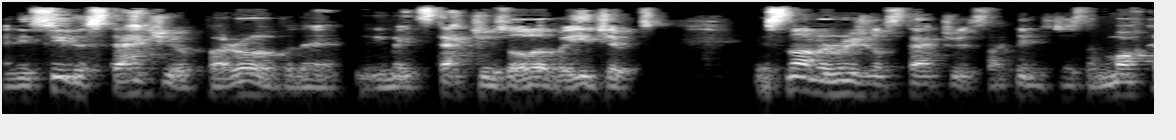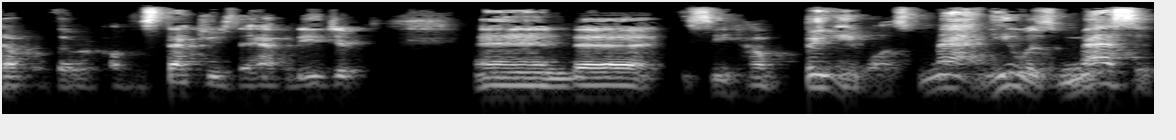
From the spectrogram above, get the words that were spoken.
And you see the statue of Paro over there. He made statues all over Egypt. It's not an original statue. It's, I think it's just a mock-up of the, of the statues they have in Egypt. And uh, you see how big he was. Man, he was massive.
